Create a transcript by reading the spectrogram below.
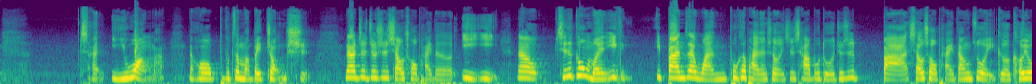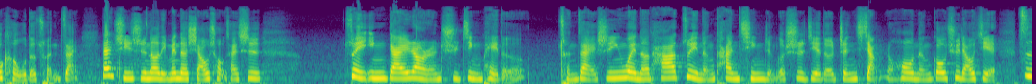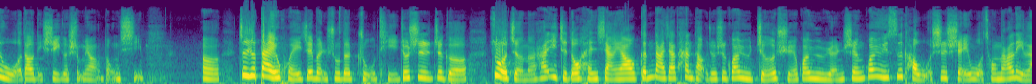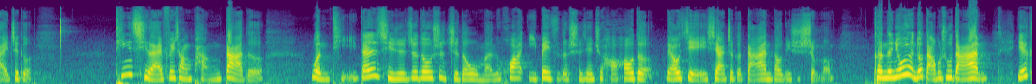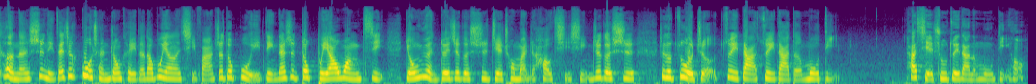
产遗忘嘛，然后不这么被重视。那这就是小丑牌的意义。那其实跟我们一一般在玩扑克牌的时候也是差不多，就是把小丑牌当做一个可有可无的存在。但其实呢，里面的小丑才是最应该让人去敬佩的。存在是因为呢，他最能看清整个世界的真相，然后能够去了解自我到底是一个什么样的东西。呃，这就带回这本书的主题，就是这个作者呢，他一直都很想要跟大家探讨，就是关于哲学、关于人生、关于思考我是谁、我从哪里来这个听起来非常庞大的问题。但是其实这都是值得我们花一辈子的时间去好好的了解一下这个答案到底是什么。可能永远都答不出答案，也可能是你在这个过程中可以得到不一样的启发，这都不一定。但是都不要忘记，永远对这个世界充满着好奇心，这个是这个作者最大最大的目的，他写书最大的目的哈。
